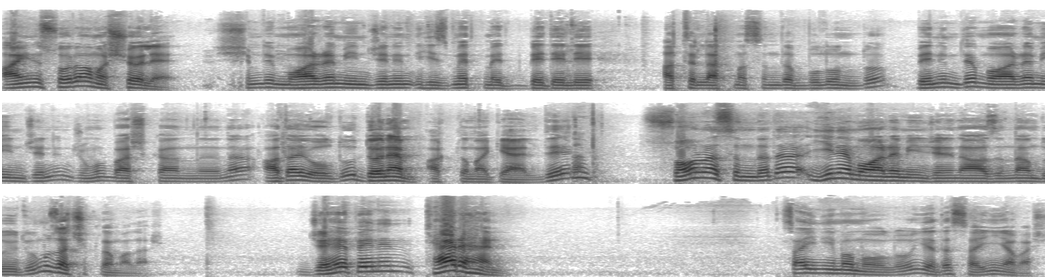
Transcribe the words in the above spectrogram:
aynı soru ama şöyle. Şimdi Muharrem İnce'nin hizmet bedeli hatırlatmasında bulundu. Benim de Muharrem İnce'nin Cumhurbaşkanlığına aday olduğu dönem aklıma geldi. Tabii. Sonrasında da yine Muharrem İnce'nin ağzından duyduğumuz açıklamalar. CHP'nin kerhen Sayın İmamoğlu ya da Sayın Yavaş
